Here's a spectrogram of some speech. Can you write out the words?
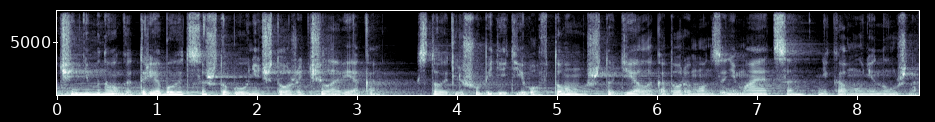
Очень немного требуется, чтобы уничтожить человека. Стоит лишь убедить его в том, что дело, которым он занимается, никому не нужно.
